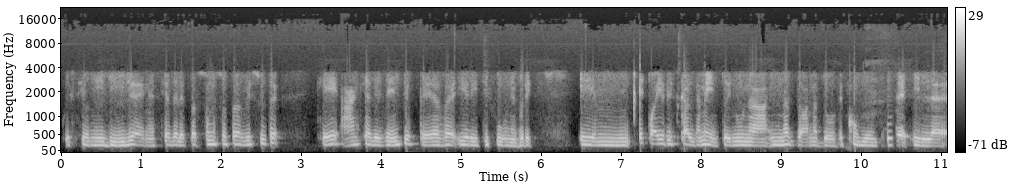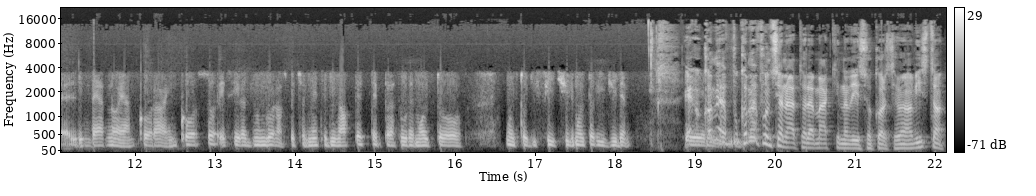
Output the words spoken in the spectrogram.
questioni di igiene sia delle persone sopravvissute che anche ad esempio per i riti funebri. E, ehm, e poi il riscaldamento in una, in una zona dove comunque il, l'inverno è ancora in corso e si raggiungono specialmente di notte temperature molto, molto difficili, molto rigide. Ecco, come, come, ha funzionato la macchina dei soccorsi? Abbiamo visto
